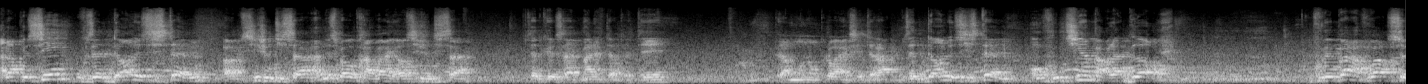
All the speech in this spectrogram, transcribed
Alors que si vous êtes dans le système, oh, si je dis ça, hein, n'est-ce pas au travail, oh, si je dis ça, peut-être que ça va être mal interprété, perdre mon emploi, etc. Vous êtes dans le système, on vous tient par la gorge. Vous ne pouvez pas avoir ce,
